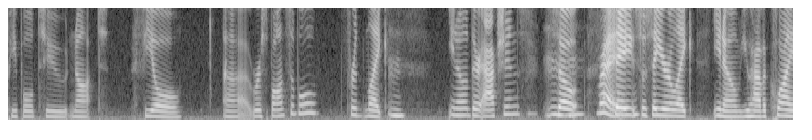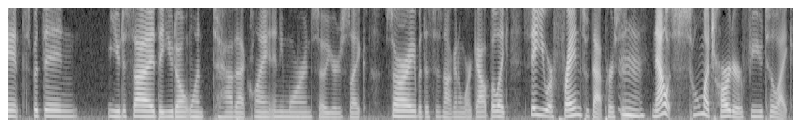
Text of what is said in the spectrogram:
people to not feel uh, responsible for, like, Mm. you know, their actions. So, Mhm. right say, so say you're like, you know, you have a client, but then you decide that you don't want to have that client anymore. And so you're just like, sorry, but this is not going to work out. But like, say you were friends with that person. Mm. Now it's so much harder for you to like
